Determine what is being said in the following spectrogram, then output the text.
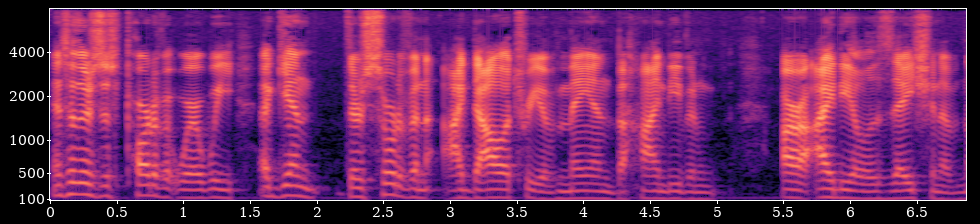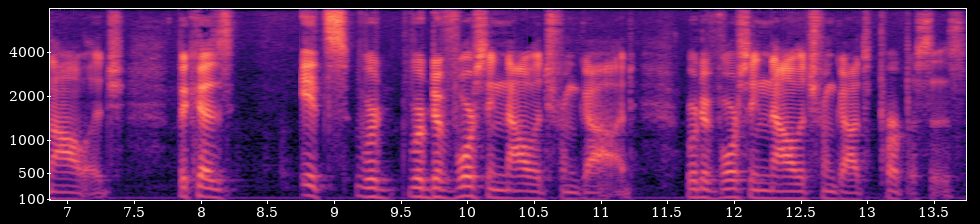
And so there's this part of it where we again there's sort of an idolatry of man behind even our idealization of knowledge because it's we're we're divorcing knowledge from God. We're divorcing knowledge from God's purposes.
